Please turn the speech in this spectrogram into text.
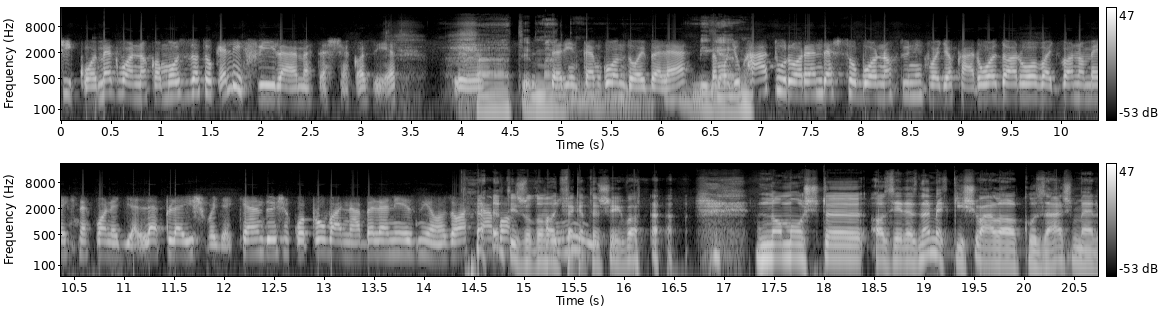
sikor. Megvannak a mozdulatok, elég félelmetesek azért. Hát, már... Szerintem gondolj bele. Igen. De mondjuk hátulról rendes szobornak tűnik, vagy akár oldalról, vagy van, amelyiknek van egy ilyen leple is, vagy egy kendő, és akkor próbálnál belenézni az arcába. Hát is oda nagy feketeség van. Na most azért ez nem egy kis vállalkozás, mert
